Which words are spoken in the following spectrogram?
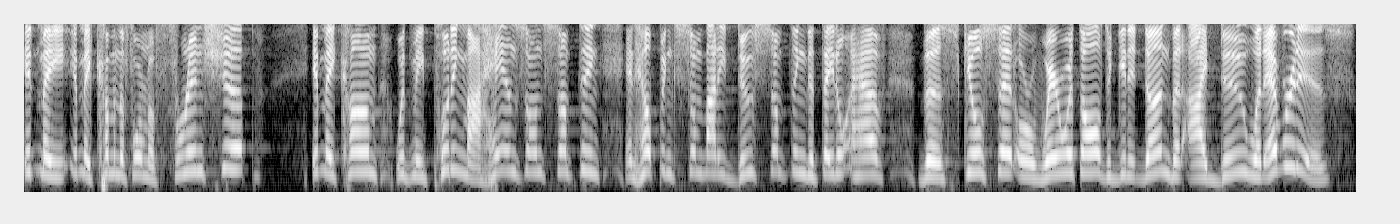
it may, it may come in the form of friendship. It may come with me putting my hands on something and helping somebody do something that they don't have the skill set or wherewithal to get it done, but I do. Whatever it is,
